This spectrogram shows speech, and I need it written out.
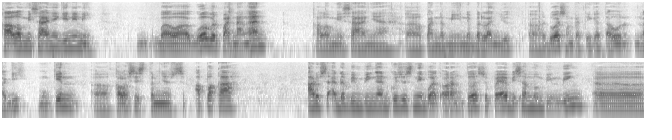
kalau misalnya gini nih bahwa gue berpandangan kalau misalnya eh, pandemi ini berlanjut 2 sampai tiga tahun lagi mungkin eh, kalau sistemnya apakah harus ada bimbingan khusus nih buat orang tua supaya bisa membimbing eh,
